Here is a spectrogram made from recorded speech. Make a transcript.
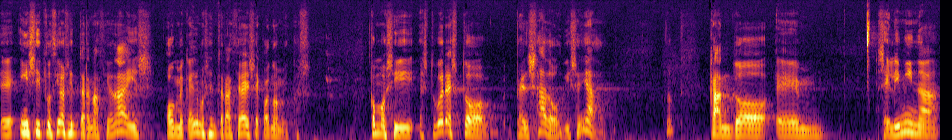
eh, institucións internacionais ou mecanismos internacionais económicos como se si estuvera isto pensado ou diseñado ¿no? cando eh, se elimina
